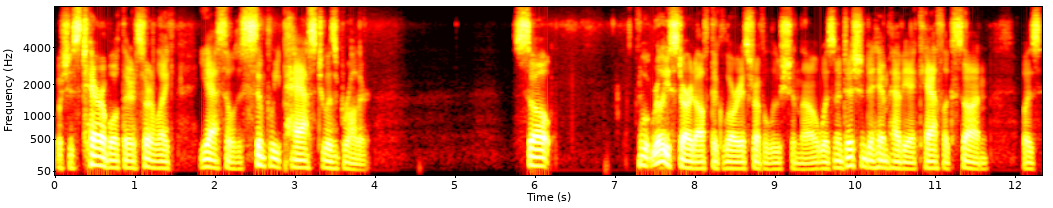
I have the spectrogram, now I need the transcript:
which is terrible. They're sort of like, yes, it'll just simply pass to his brother. So, what really started off the Glorious Revolution, though, was in addition to him having a Catholic son, was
